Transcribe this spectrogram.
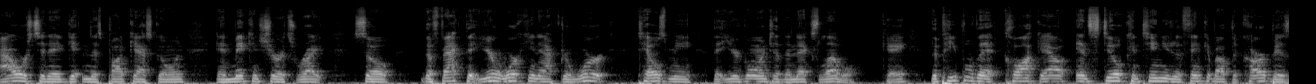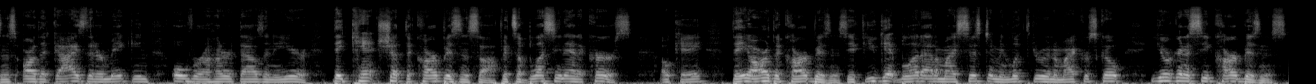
hours today getting this podcast going and making sure it's right. So the fact that you're working after work tells me that you're going to the next level. Okay. The people that clock out and still continue to think about the car business are the guys that are making over a hundred thousand a year. They can't shut the car business off. It's a blessing and a curse. Okay. They are the car business. If you get blood out of my system and look through in a microscope, you're going to see car business.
